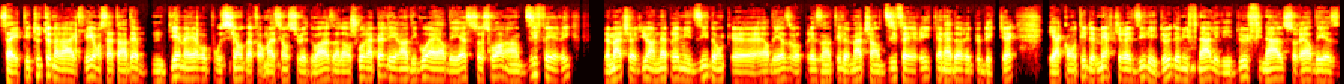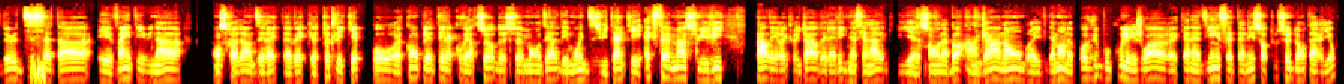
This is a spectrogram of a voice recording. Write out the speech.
Ça a été toute une raclée. On s'attendait à une bien meilleure opposition de la formation suédoise. Alors, je vous rappelle les rendez-vous à RDS ce soir en différé le match a lieu en après-midi, donc euh, RDS va présenter le match en différé Canada-République tchèque. Et à compter de mercredi, les deux demi-finales et les deux finales sur RDS 2, 17h et 21h. On sera là en direct avec toute l'équipe pour compléter la couverture de ce mondial des moins de 18 ans qui est extrêmement suivi par les recruteurs de la Ligue nationale qui euh, sont là-bas en grand nombre. Évidemment, on n'a pas vu beaucoup les joueurs canadiens cette année, surtout ceux de l'Ontario.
